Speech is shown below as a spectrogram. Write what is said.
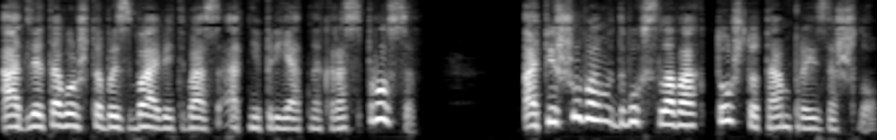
«а для того, чтобы избавить вас от неприятных расспросов, опишу вам в двух словах то, что там произошло.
